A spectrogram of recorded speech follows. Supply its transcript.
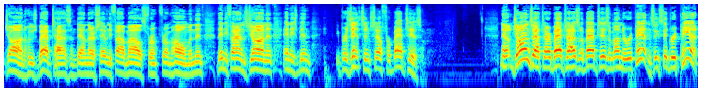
John, who's baptizing down there 75 miles from, from home. And then, then he finds John and, and he's been, he presents himself for baptism. Now, John's out there baptizing a baptism under repentance. He said, Repent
